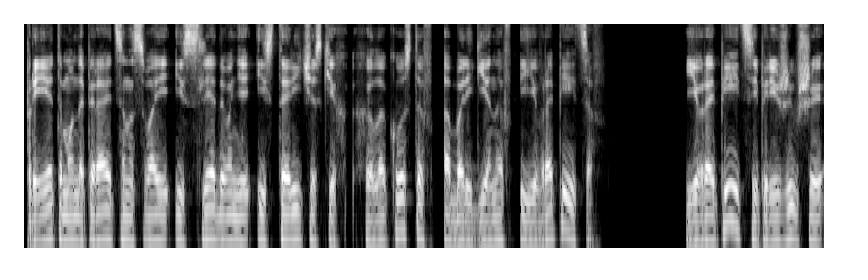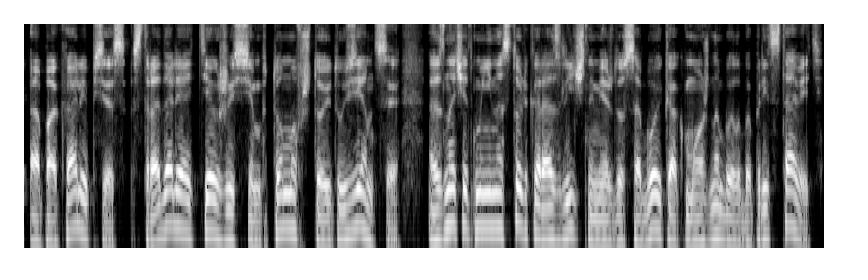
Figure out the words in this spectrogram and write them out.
При этом он опирается на свои исследования исторических холокостов аборигенов и европейцев. Европейцы, пережившие апокалипсис, страдали от тех же симптомов, что и туземцы, а значит, мы не настолько различны между собой, как можно было бы представить.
